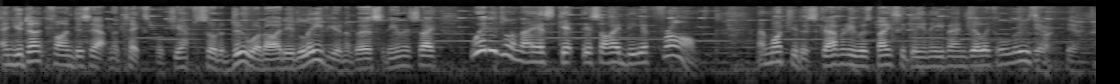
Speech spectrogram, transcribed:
and you don't find this out in the textbooks. You have to sort of do what I did, leave university, and then say, where did Linnaeus get this idea from? And what you discover, he was basically an evangelical Lutheran. Yeah, yeah.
